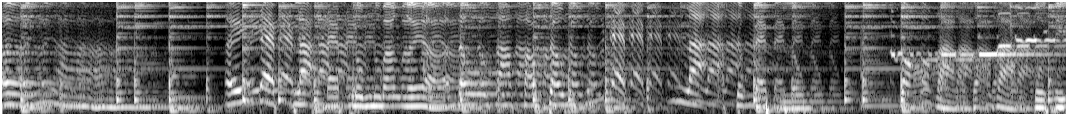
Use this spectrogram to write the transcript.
à ấy đẹp lạ đẹp lùng mà người ở đâu ra sao trông cứ đẹp lạ trông đẹp lùng. Rõ ràng rõ ràng, cô chín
